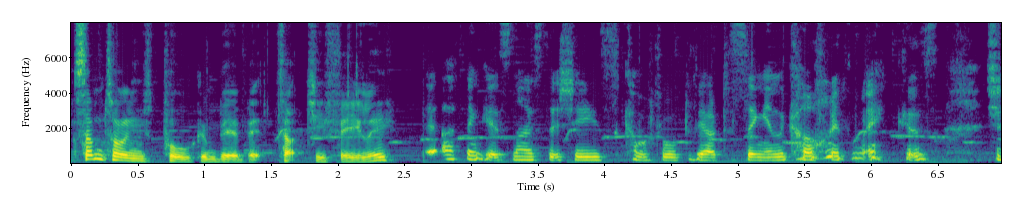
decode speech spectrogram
Sometimes Paul can be a bit touchy-feely. I think it's nice that she's comfortable to be able to sing in the car with me because she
